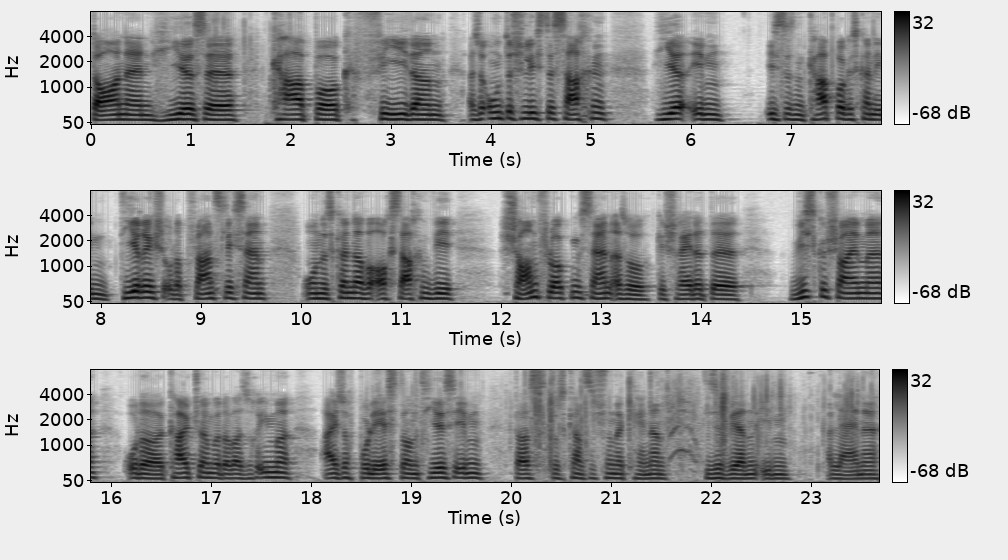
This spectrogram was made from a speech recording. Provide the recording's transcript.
Dornen, Hirse, Kapok, Federn, also unterschiedlichste Sachen. Hier eben ist es ein Kapok, es kann eben tierisch oder pflanzlich sein und es können aber auch Sachen wie Schaumflocken sein, also geschredderte Viskoschäume oder Kaltschäume oder was auch immer, als auch Polyester und hier ist eben das, das kannst du schon erkennen, diese werden eben alleine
